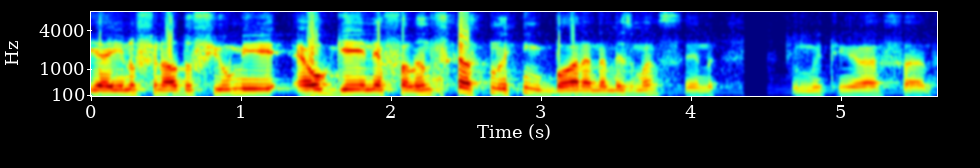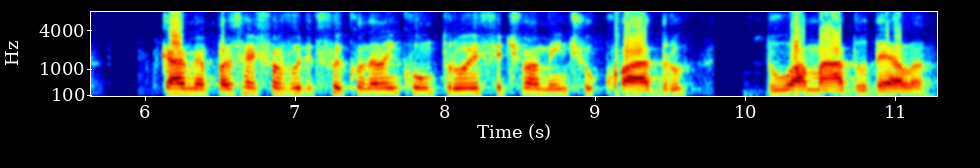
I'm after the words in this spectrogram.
E aí no final do filme é o Genya falando pra ela não ir embora na mesma cena. Muito engraçado. Cara, minha passagem favorita foi quando ela encontrou efetivamente o quadro do amado dela.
